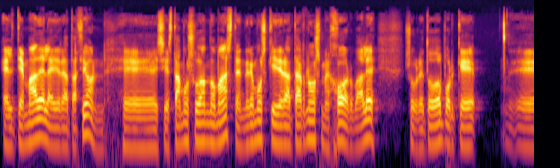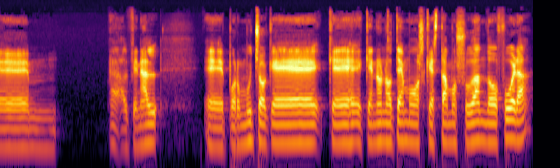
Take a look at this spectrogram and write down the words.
El tema de la hidratación. Eh, si estamos sudando más, tendremos que hidratarnos mejor, ¿vale? Sobre todo porque eh, al final, eh, por mucho que, que, no notemos que estamos sudando fuera,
